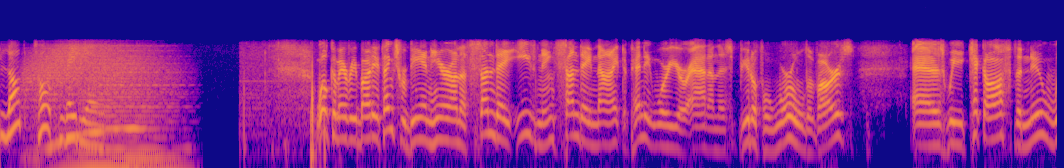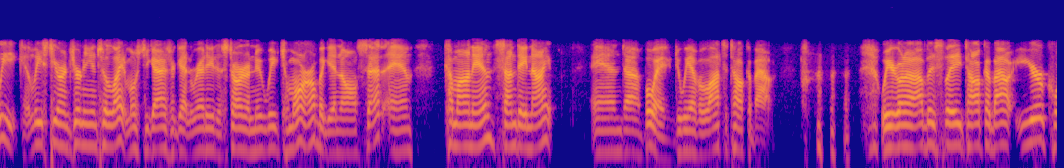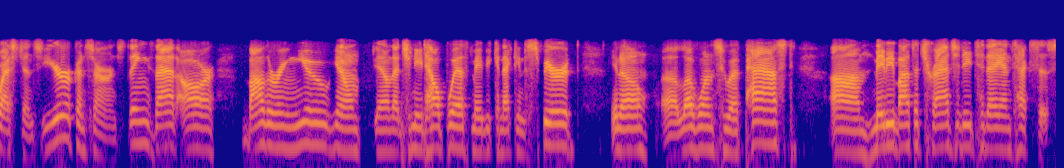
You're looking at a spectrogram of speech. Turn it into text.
Blog Talk Radio. Welcome, everybody. Thanks for being here on a Sunday evening, Sunday night, depending where you're at on this beautiful world of ours. As we kick off the new week, at least here on Journey into the Light, most of you guys are getting ready to start a new week tomorrow, but getting all set and come on in Sunday night. And uh, boy, do we have a lot to talk about. we are going to obviously talk about your questions, your concerns, things that are bothering you, you know, you know that you need help with, maybe connecting to spirit, you know, uh, loved ones who have passed, um, maybe about the tragedy today in Texas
